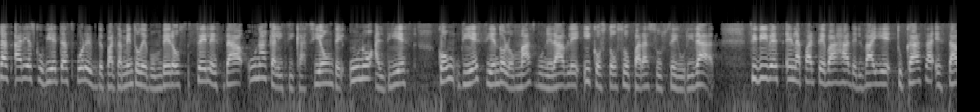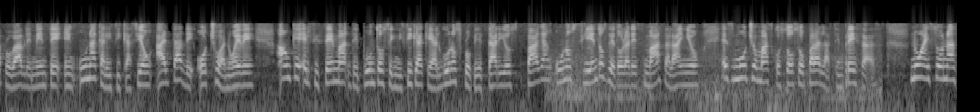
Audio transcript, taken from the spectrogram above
Las áreas cubiertas por el Departamento de Bomberos se les da una calificación de 1 al 10 con 10 siendo lo más vulnerable y costoso para su seguridad. Si vives en la parte baja del valle, tu casa está probablemente en una calificación alta de 8 a 9, aunque el sistema de puntos significa que algunos propietarios pagan unos cientos de dólares más al año, es mucho más costoso para las empresas. No hay zonas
